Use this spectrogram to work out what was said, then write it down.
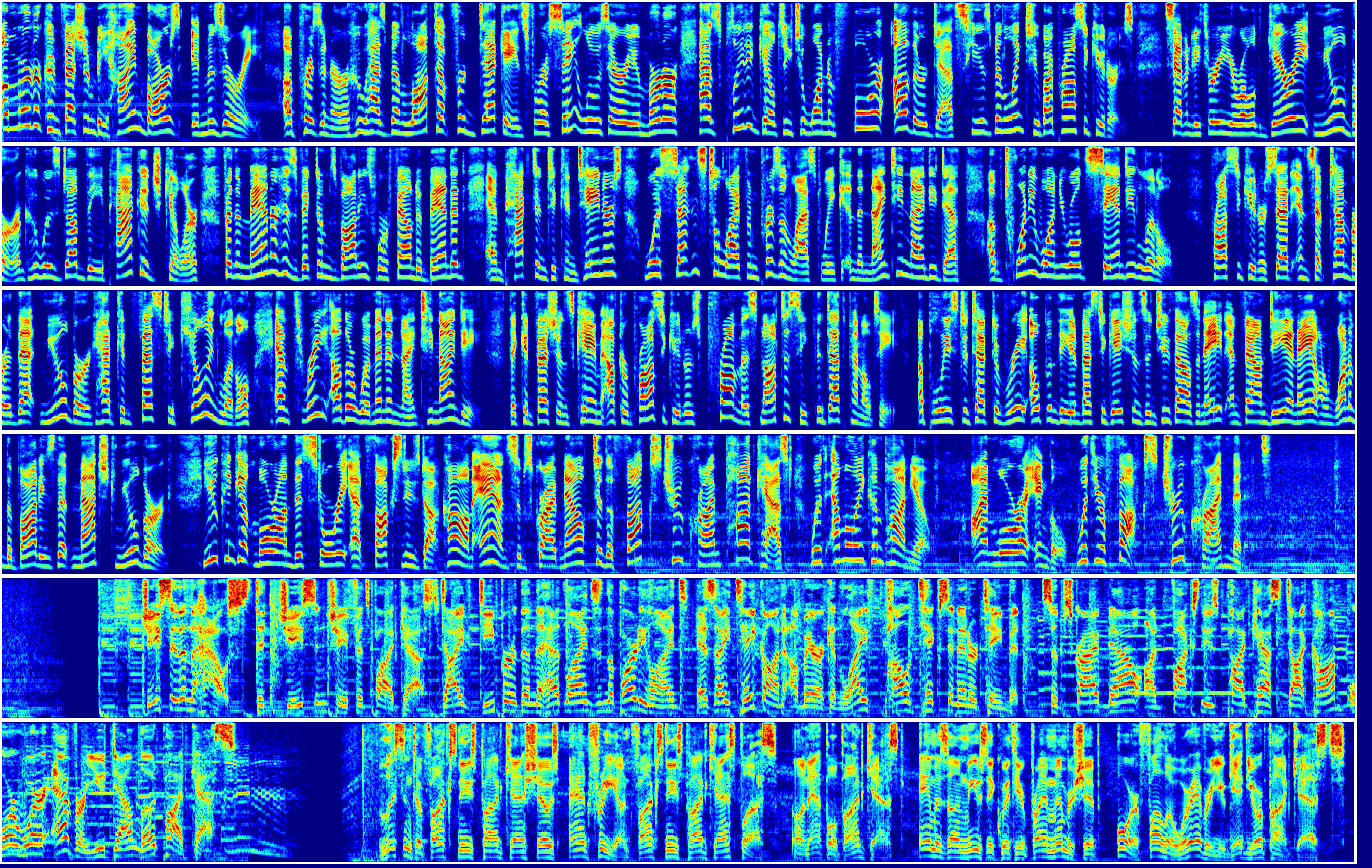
A murder confession behind bars in Missouri. A prisoner who has been locked up for decades for a St. Louis area murder has pleaded guilty to one of four other deaths he has been linked to by prosecutors. 73 year old Gary Muehlberg, who was dubbed the package killer for the manner his victims' bodies were found abandoned and packed into containers, was sentenced to life in prison last week in the 1990 death of 21 year old Sandy Little. Prosecutors said in September that Muehlberg had confessed to killing Little and three other women in 1990. The confessions came after prosecutors promised not to seek the death penalty. A police detective reopened the investigations in 2008 and found DNA on one of the bodies that matched Muehlberg. You can get more on this story at foxnews.com and subscribe now to the Fox True Crime podcast with Emily Compagno. I'm Laura Ingle with your Fox True Crime Minute. Jason in the House, the Jason Chaffetz podcast. Dive deeper than the headlines and the party lines as I take on American life, politics, and entertainment. Subscribe now on FoxNewsPodcast.com or wherever you download podcasts. Listen to Fox News Podcast shows ad free on Fox News Podcast Plus, on Apple Podcast, Amazon Music with your Prime membership, or follow wherever you get your podcasts.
